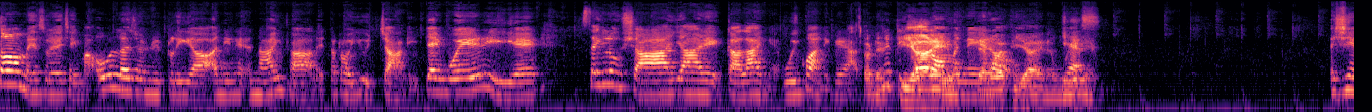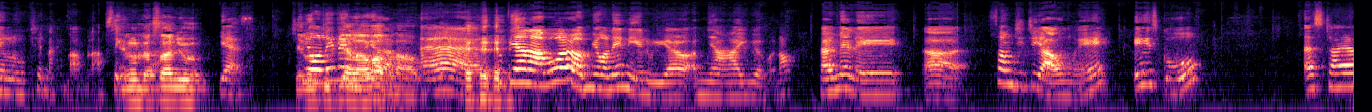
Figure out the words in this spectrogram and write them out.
စော့တော့မယ်ဆိုတဲ့အချိန်မှာ old legendary player အနေနဲ့အနားယူထားတာလေတော်တော်ကြီးကိုကြာနေပြိုင်ပွဲတွေရဲ့ စိတ်လှုပ်ရှားရတဲ့ကာလနဲ့ဝေးကွာနေကြတာဟုတ်တယ်နှစ် PR တွေတော်မနေပြန်တော့ပွဲ PR တွေနဲ့ဝေးနေ Yes အရင်လိုဖြစ်နိုင်ပါမလားရှင်လိုလက်ဆန်းမျိုး yes ရှင်လိုသူပြန်လာပါမလားအဲသူပြန်လာဖို့ကတော့မျောလင်းနေတဲ့လူတွေကတော့အများကြီးပဲပေါ့နော်ဒါပေမဲ့လည်းအာစောင့်ကြည့်ကြည့်အောင်မယ် ace ကို astaya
